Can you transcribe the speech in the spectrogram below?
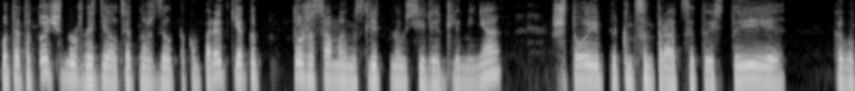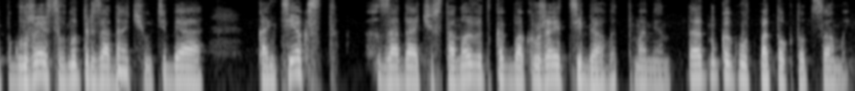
Вот это точно нужно сделать, это нужно сделать в таком порядке. Это то же самое мыслительное усилие для меня, что и при концентрации. То есть ты как бы погружаешься внутрь задачи, у тебя контекст задачи становится, как бы окружает тебя в этот момент. Да? Ну, как вот поток тот самый.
